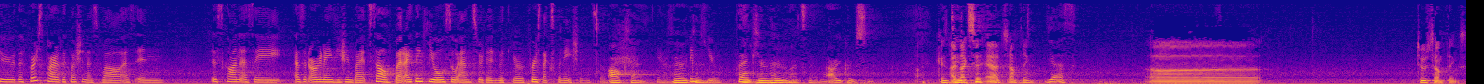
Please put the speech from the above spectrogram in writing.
to the first part of the question as well, as in ISKCON as a as an organization by itself. But I think you also answered it with your first explanation. So Okay. yeah, Very thank good. you. Thank you very much then. Hare Krishna. Can- I'd like to add something. Yes. Uh, two somethings.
